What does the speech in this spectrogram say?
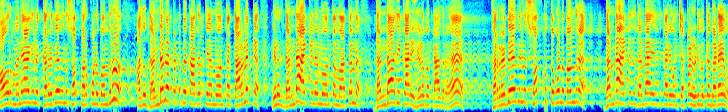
ಅವ್ರ ಮನೆಯಾಗಿನ ಕರಿಬೇವಿನ ಸೊಪ್ಪು ಹರ್ಕೊಂಡು ಬಂದ್ರು, ಅದು ದಂಡನ ಕಟ್ಟಬೇಕಾಗತ್ತೆ ಅನ್ನುವಂಥ ಕಾರಣಕ್ಕೆ ನಿನಗೆ ದಂಡ ಹಾಕಿನ ಅನ್ನುವಂಥ ಮಾತನ್ನ ದಂಡಾಧಿಕಾರಿ ಹೇಳಬೇಕಾದ್ರೆ ಕರಿಬೇವಿನ ಸೊಪ್ಪು ತಗೊಂಡು ಬಂದ್ರೆ ದಂಡ ಹಾಕಿದ ದಂಡಾಧಿಕಾರಿ ಒಂದು ಚಪ್ಪಾಳಿ ಹೊಡಿಬೇಕು ಬೇಡ ಇವ?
